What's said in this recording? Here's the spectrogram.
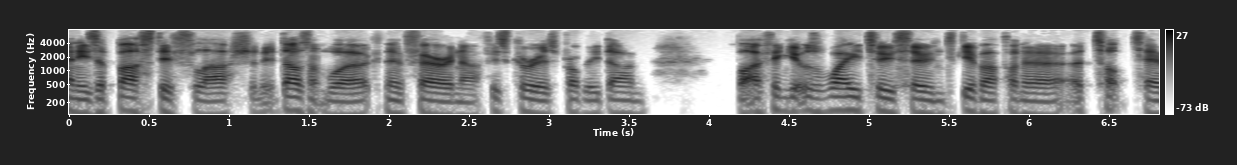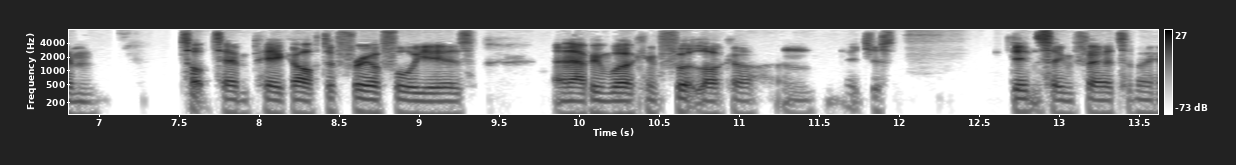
and he's a busted flush and it doesn't work, then fair enough. His career's probably done. But I think it was way too soon to give up on a, a top 10 top 10 pick after three or four years and having worked in Foot Locker, and it just didn't seem fair to me.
